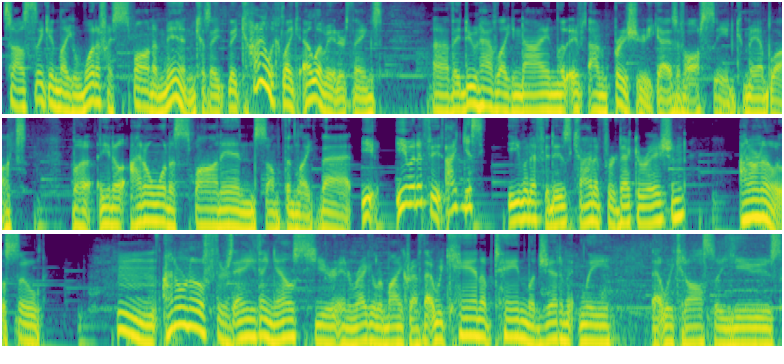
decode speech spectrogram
So I was thinking, like, what if I spawn them in? Because they, they kind of look like elevator things. Uh, they do have like nine little, I'm pretty sure you guys have all seen command blocks, but you know, I don't want to spawn in something like that. E even if it, I guess, even if it is kind of for decoration, I don't know. So, hmm, I don't know if there's anything else here in regular Minecraft that we can obtain legitimately that we could also use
